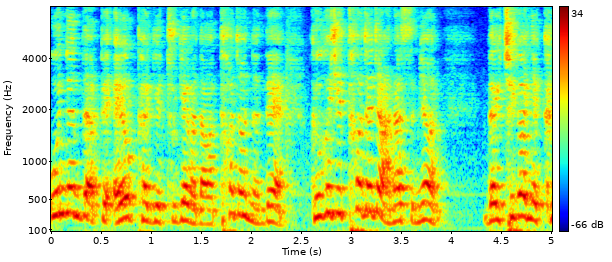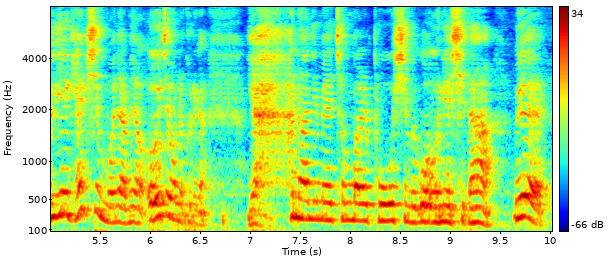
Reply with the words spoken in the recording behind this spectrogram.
운전대 앞에 에어백이 두 개가 나와 터졌는데 그것이 터지지 않았으면 내가 제가 이제 그 얘기 핵심 뭐냐면 어제 오늘 그러니까 야 하나님의 정말 보호심이고 은혜시다. 왜?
